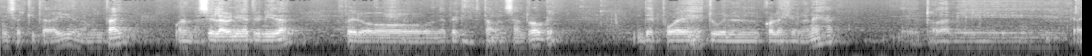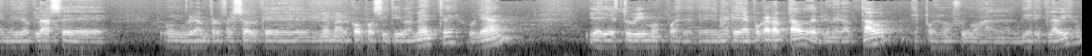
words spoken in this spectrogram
muy cerquita de ahí, en la montaña. Bueno, nací en la Avenida Trinidad, pero de pequeño estaba en San Roque. Después estuve en el Colegio Laneja, eh, toda mi, ahí me dio clase un gran profesor que me marcó positivamente, Julián, y ahí estuvimos pues desde en aquella época era octavo, de primero a octavo, después nos fuimos al Vieri Clavijo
